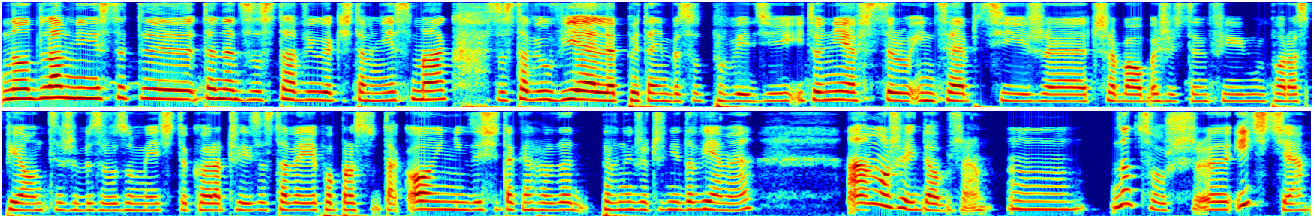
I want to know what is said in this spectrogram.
No, dla mnie niestety Tenet zostawił jakiś tam niesmak, zostawił wiele pytań bez odpowiedzi i to nie w stylu incepcji, że trzeba obejrzeć ten film po raz piąty, żeby zrozumieć, tylko raczej zostawia je po prostu tak, oj, nigdy się tak naprawdę pewnych rzeczy nie dowiemy. A może i dobrze. Mm, no cóż, y, idźcie,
